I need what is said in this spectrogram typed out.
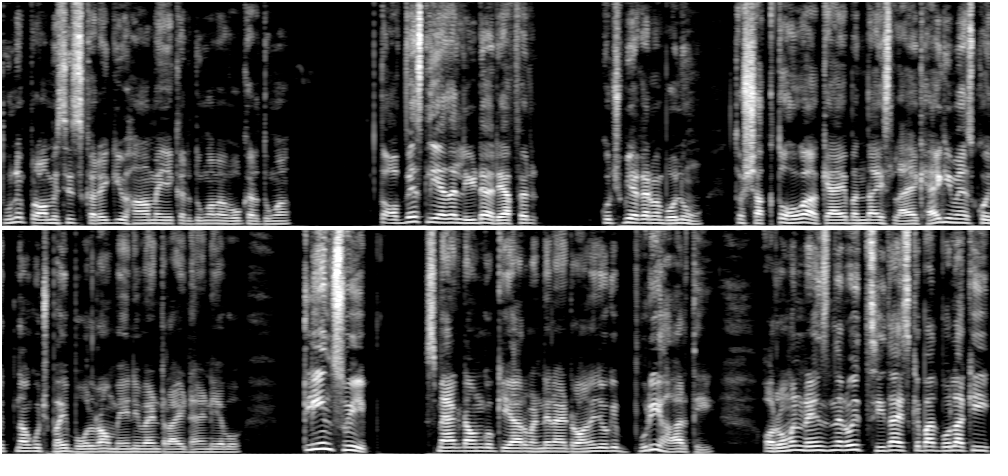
तूने प्रोमिस करे कि हाँ मैं ये कर दूँगा, मैं वो कर दूँगा। तो ऑब्वियसली एज अ लीडर या फिर कुछ भी अगर मैं बोलूँ तो शक तो होगा, क्या ये बंदा इस लायक है कि मैं इसको इतना कुछ भाई बोल रहा हूँ मेन इवेंट राइट हैंड ये वो। क्लीन स्वीप स्मैकडाउन को किया और मंडे नाइट रॉ ने, जो कि बुरी हार थी। और रोमन रेंज ने रोहित सीधा इसके बाद बोला कि,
